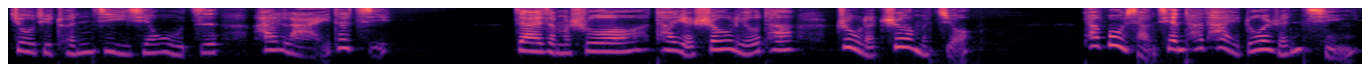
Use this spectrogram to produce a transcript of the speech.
就去囤积一些物资，还来得及。再怎么说，他也收留他住了这么久，他不想欠他太多人情，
